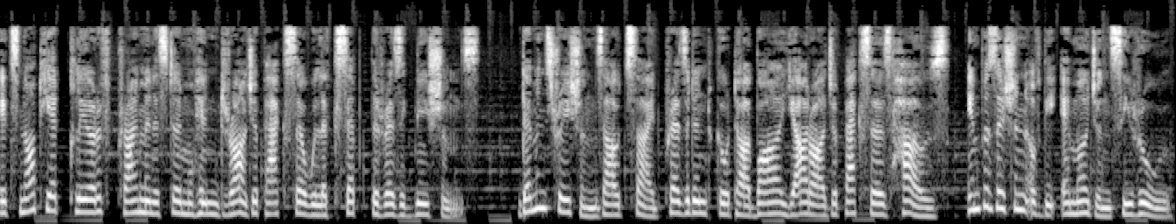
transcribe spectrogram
It's not yet clear if Prime Minister Mahinda Rajapaksa will accept the resignations. Demonstrations outside President Gotabaya Rajapaksa's house, imposition of the emergency rule,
